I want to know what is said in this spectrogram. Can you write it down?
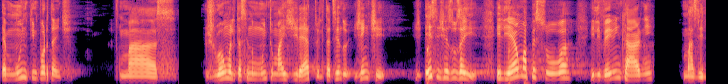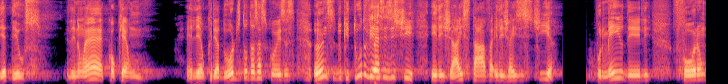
é muito importante. Mas João ele está sendo muito mais direto. Ele está dizendo, gente, esse Jesus aí, ele é uma pessoa, ele veio em carne, mas ele é Deus. Ele não é qualquer um. Ele é o criador de todas as coisas. Antes do que tudo viesse a existir, ele já estava, ele já existia. Por meio dele foram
